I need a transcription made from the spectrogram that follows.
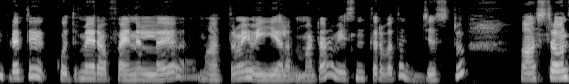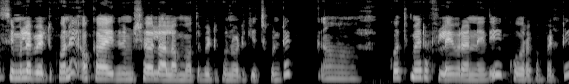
ఇప్పుడైతే కొత్తిమీర ఫైనల్లో మాత్రమే వేయాలన్నమాట. వేసిన తర్వాత జస్ట్ స్టవ్ని సిమ్లో పెట్టుకొని ఒక ఐదు నిమిషాలు అలా మూత పెట్టుకొని ఉడికించుకుంటే కొత్తిమీర ఫ్లేవర్ అనేది కూరకు పట్టి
